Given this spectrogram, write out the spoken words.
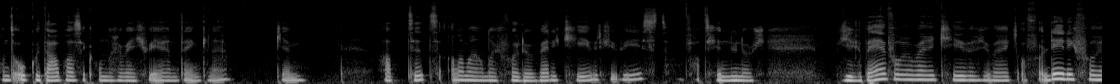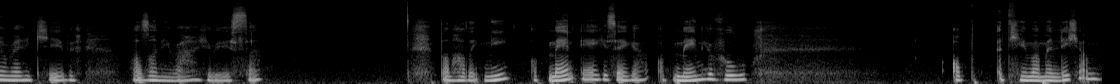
Want ook dat was ik onderweg weer aan het denken. Hè? Kim, had dit allemaal nog voor de werkgever geweest? Of had je nu nog hierbij voor een werkgever gewerkt? Of volledig voor een werkgever? Was dat niet waar geweest, hè? Dan had ik niet op mijn eigen zeggen, op mijn gevoel, op hetgeen wat mijn lichaam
